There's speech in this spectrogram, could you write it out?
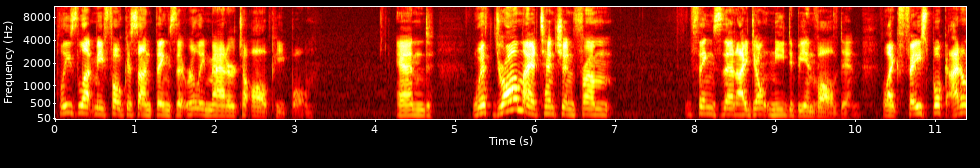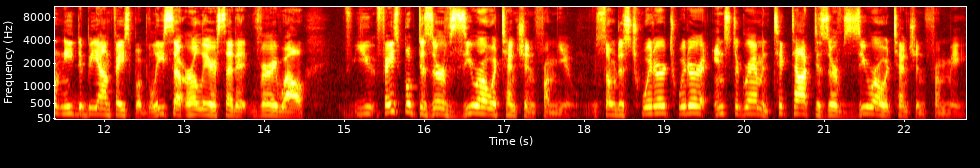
Please let me focus on things that really matter to all people and withdraw my attention from things that I don't need to be involved in. Like Facebook, I don't need to be on Facebook. Lisa earlier said it very well. You Facebook deserves zero attention from you. So does Twitter. Twitter, Instagram, and TikTok deserve zero attention from me.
